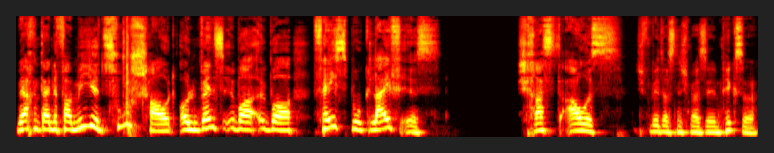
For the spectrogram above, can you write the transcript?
während deine Familie zuschaut und wenn's über, über Facebook live ist. Ich rast aus. Ich will das nicht mehr sehen. Pixel.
